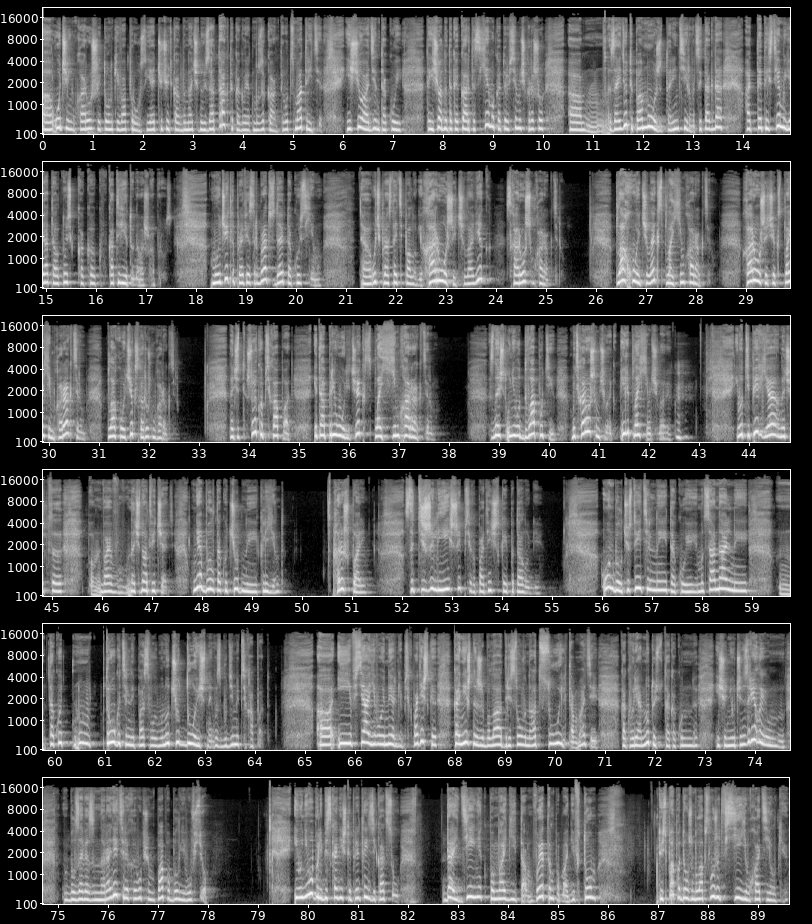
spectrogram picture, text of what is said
А, очень хороший тонкий вопрос. Я чуть-чуть как бы начну из-за такта, как говорят музыканты. Вот смотрите, еще один такой, еще одна такая карта-схема, которая всем очень хорошо э, зайдет и поможет ориентироваться. И тогда от этой схемы я оттолкнусь как, как, к ответу на ваш вопрос. Мой учитель, профессор Братус, дает такую схему. Э, очень простая типология. Хороший человек с хорошим характером. Плохой человек с плохим характером. Хороший человек с плохим характером, плохой человек с хорошим характером. Значит, что такое психопат? Это априори человек с плохим характером. Значит, у него два пути. Быть хорошим человеком или плохим человеком. Угу. И вот теперь я, значит, э, начну отвечать. У меня был такой чудный клиент, хороший парень, с тяжелейшей психопатической патологией. Он был чувствительный, такой эмоциональный, такой ну, трогательный по-своему, но чудовищный возбудимый психопат. А, и вся его энергия психопатическая, конечно же, была адресована отцу или там матери, как вариант. Ну, то есть, так как он еще не очень зрелый, он был завязан на родителях, и, в общем, папа был его все. И у него были бесконечные претензии к отцу. Дай денег, помоги там в этом, помоги в том. То есть папа должен был обслуживать все его хотелки.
